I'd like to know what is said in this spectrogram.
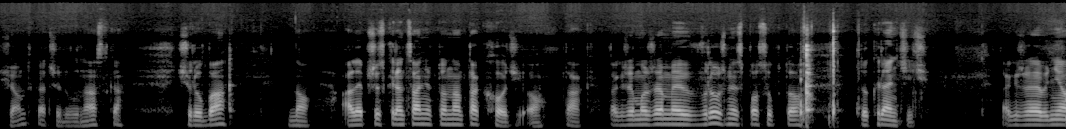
dziesiątka czy dwunastka śruba. No, ale przy skręcaniu to nam tak chodzi. O, tak. Także możemy w różny sposób to dokręcić. Także nie,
